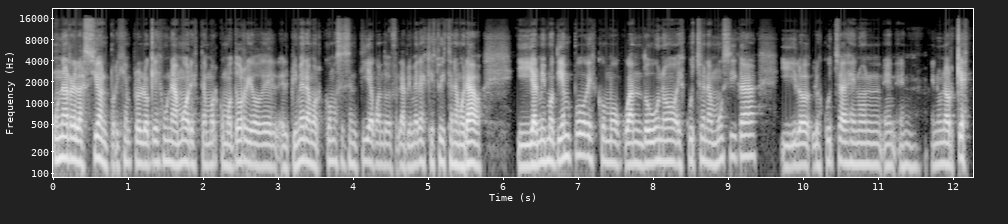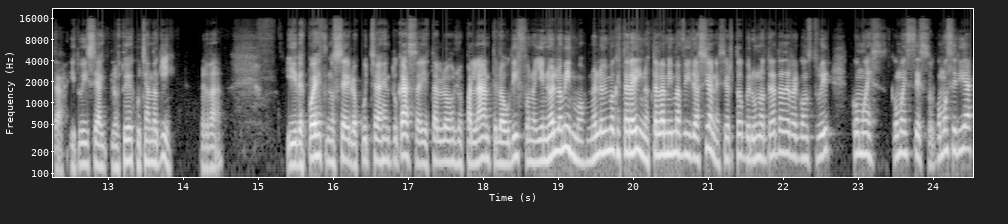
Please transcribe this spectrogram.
una relación, por ejemplo, lo que es un amor, este amor como tórrido del el primer amor, cómo se sentía cuando la primera vez que estuviste enamorado. Y al mismo tiempo es como cuando uno escucha una música y lo, escuchas en, un, en, en, en, una orquesta y tú dices, lo estoy escuchando aquí, ¿verdad? Y después, no sé, lo escuchas en tu casa y están los, los parlantes, los audífonos, y no es lo mismo, no es lo mismo que estar ahí, no están las mismas vibraciones, ¿cierto? Pero uno trata de reconstruir cómo es, cómo es eso, cómo sería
